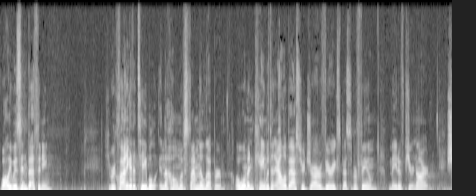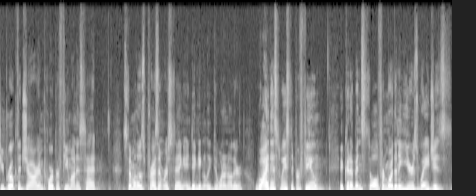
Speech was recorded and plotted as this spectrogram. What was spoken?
While he was in Bethany, reclining at the table in the home of Simon the leper, a woman came with an alabaster jar of very expensive perfume, made of pure nard. She broke the jar and poured perfume on his head. Some of those present were saying indignantly to one another, Why this wasted perfume? It could have been sold for more than a year's wages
